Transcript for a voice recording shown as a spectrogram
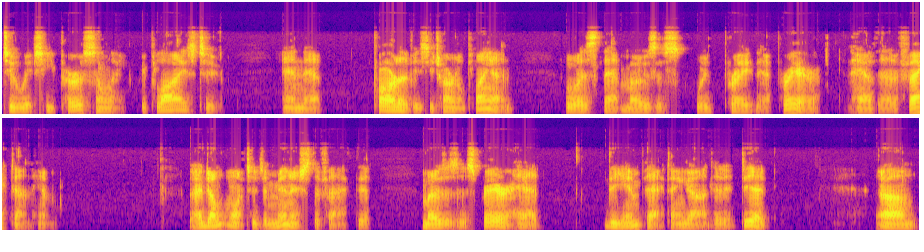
to which He personally replies to, and that part of His eternal plan was that Moses would pray that prayer and have that effect on him. But I don't want to diminish the fact that Moses' prayer had the impact on God that it did. Um,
